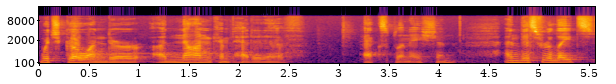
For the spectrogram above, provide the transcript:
which go under a non-competitive explanation. And this relates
